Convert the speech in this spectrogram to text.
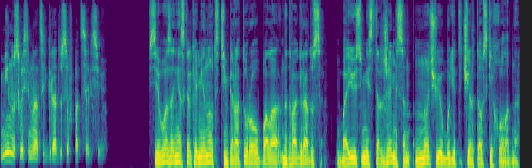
Минус 18 градусов по Цельсию». Всего за несколько минут температура упала на 2 градуса. Боюсь, мистер Джемисон, ночью будет чертовски холодно.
